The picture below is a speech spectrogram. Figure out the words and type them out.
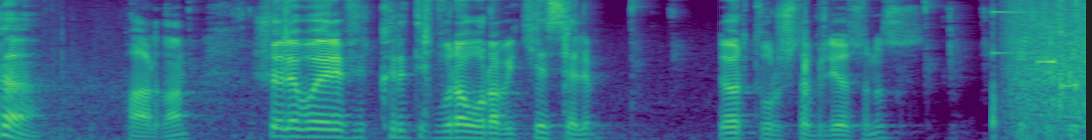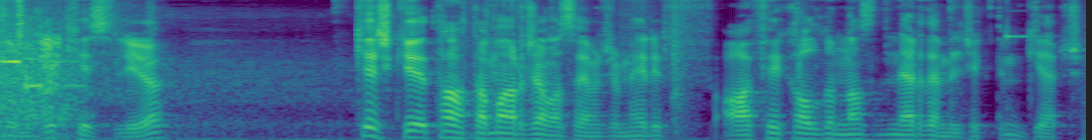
Pardon. Şöyle bu herifi kritik vura vura bir keselim. 4 vuruşta biliyorsunuz. Kritik vurduğumuzda kesiliyor. Keşke tahtamı harcamasaymışım herif. AFK olduğunu nasıl, nereden bilecektim gerçi.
